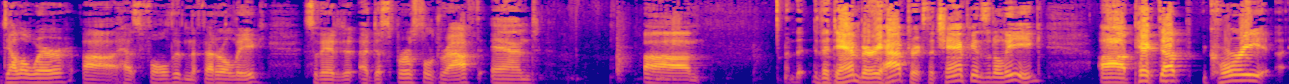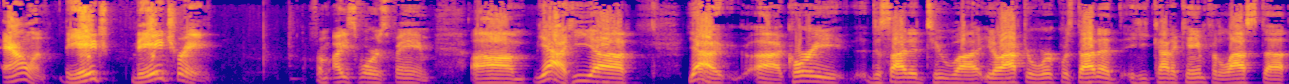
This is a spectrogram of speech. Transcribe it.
Delaware uh, has folded in the Federal League, so they had a, dispersal draft and um, the, the Danbury Hat-Tricks, the champions of the league uh, picked up Corey Allen, the A the A Train from Ice Wars fame. Um, yeah, he uh, yeah uh, Corey decided to uh, you know after work was done, uh, he kind of came for the last uh,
